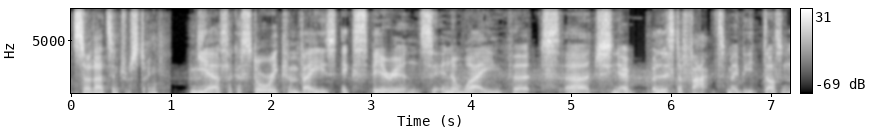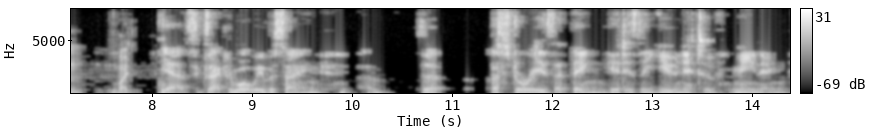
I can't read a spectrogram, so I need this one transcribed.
So that's interesting. Yeah, it's like a story conveys experience in a way that, uh, just, you know, a list of facts maybe doesn't. Like, yeah, it's exactly what we were saying. Um, that a story is a thing; it is a unit of meaning,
